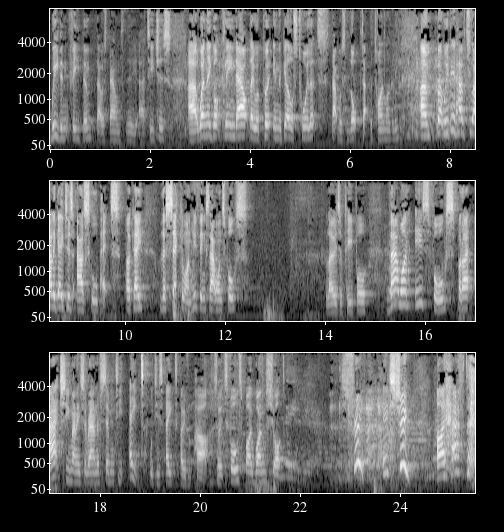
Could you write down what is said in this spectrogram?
we didn't feed them. That was down to the uh, teachers. Uh, when they got cleaned out, they were put in the girls' toilets. That was locked at the time, I believe. Um, but we did have two alligators as school pets. Okay? The second one, who thinks that one's false? Loads of people. That one is false, but I actually managed a round of 78, which is 8 over par. So it's false by one shot. It's true. It's true. I have to,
